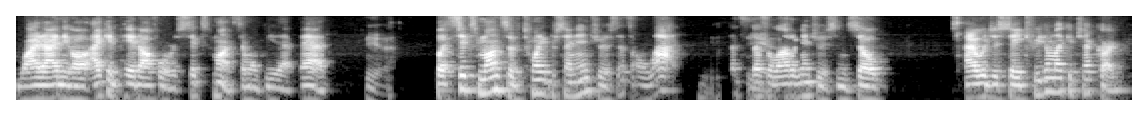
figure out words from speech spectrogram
wide eyed and they go, I can pay it off over six months. That won't be that bad. Yeah. But six months of 20% interest, that's a lot. That's that's yeah. a lot of interest. And so I would just say treat them like a check card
